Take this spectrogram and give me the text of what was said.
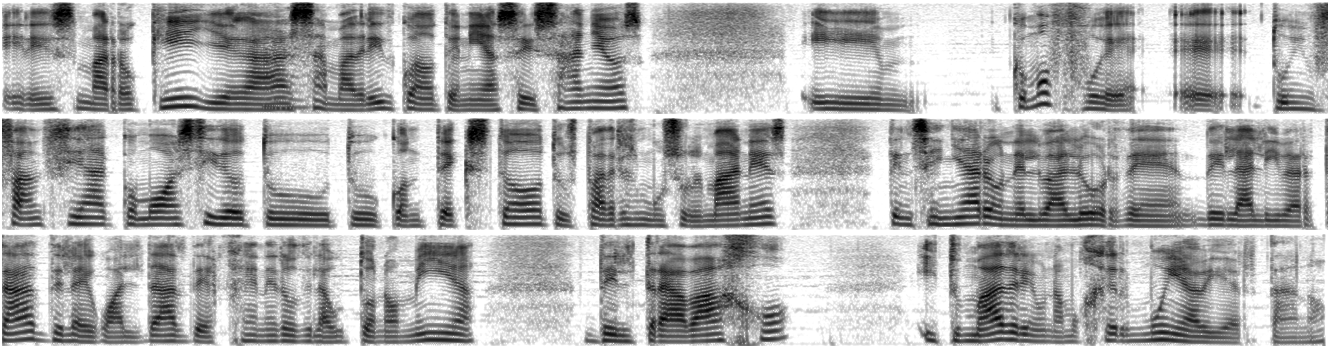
eres marroquí, llegas a Madrid cuando tenías seis años y ¿Cómo fue eh, tu infancia? ¿Cómo ha sido tu, contexto? ¿Tus padres musulmanes te enseñaron el valor de, la libertad, de la igualdad de género, de la autonomía, del trabajo? y tu madre, una mujer muy abierta, ¿no?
